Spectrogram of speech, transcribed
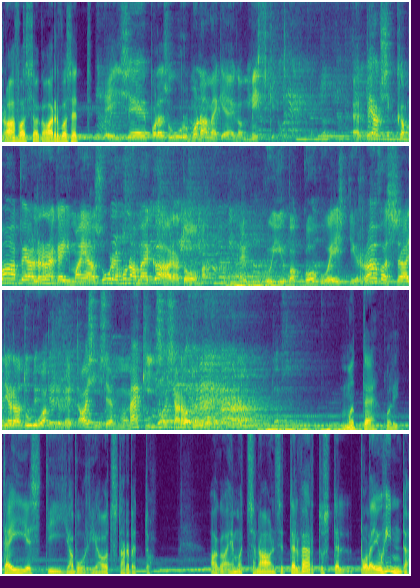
rahvas aga arvas, et ei, see pole Suur Munamägi ega miskit. peaks ikka maa peal ära käima ja Suure Munamäe ka ära tooma. kui juba kogu Eesti rahvas saadi ära tuua, et asi see mägi siis ära tuua. mõte oli täiesti jabur ja otstarbetu aga emotsionaalsetel väärtustel pole ju hinda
